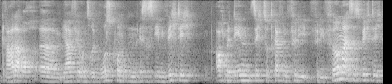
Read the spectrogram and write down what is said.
gerade auch ähm, ja, für unsere Großkunden ist es eben wichtig, auch mit denen sich zu treffen. Für die, für die Firma ist es wichtig,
